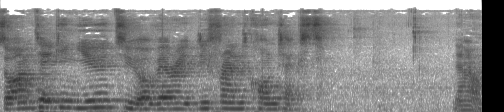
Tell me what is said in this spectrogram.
So I'm taking you to a very different context now.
